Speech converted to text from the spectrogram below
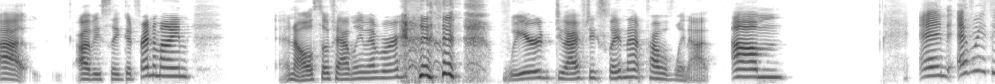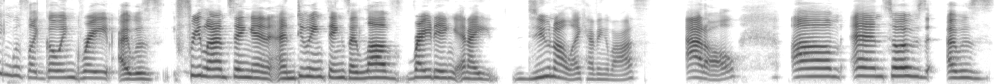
uh, obviously a good friend of mine and also family member. Weird. Do I have to explain that? Probably not. Um and everything was like going great. I was freelancing and, and doing things. I love writing and I do not like having a boss at all. Um and so I was I was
